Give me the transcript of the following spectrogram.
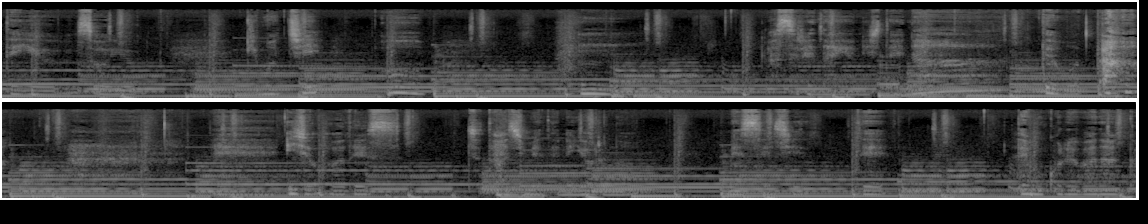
っていうそういう気持ちをうん忘れないようにしたいな。以上です。ちょっと初めての夜のメッセージででもこれはなんか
